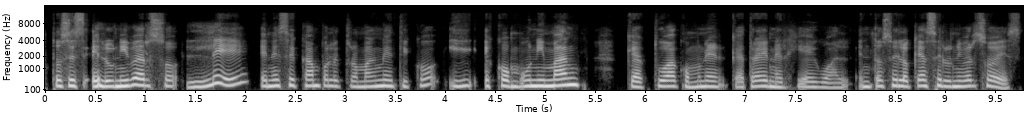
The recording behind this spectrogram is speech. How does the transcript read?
Entonces, el universo lee en ese campo electromagnético y es como un imán que actúa como e- que atrae energía igual. Entonces, lo que hace el universo es,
